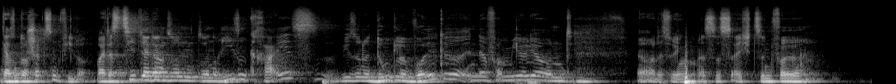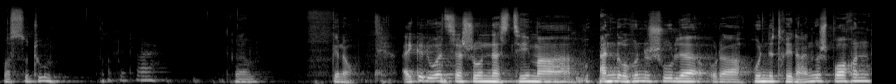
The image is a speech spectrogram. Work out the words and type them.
Das unterschätzen viele, weil das zieht ja dann so, ein, so einen Riesenkreis, wie so eine dunkle Wolke in der Familie und ja, deswegen ist es echt sinnvoll, was zu tun. Auf jeden Fall. Ja. Genau. Eike, du hast ja schon das Thema andere Hundeschule oder Hundetrainer angesprochen.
